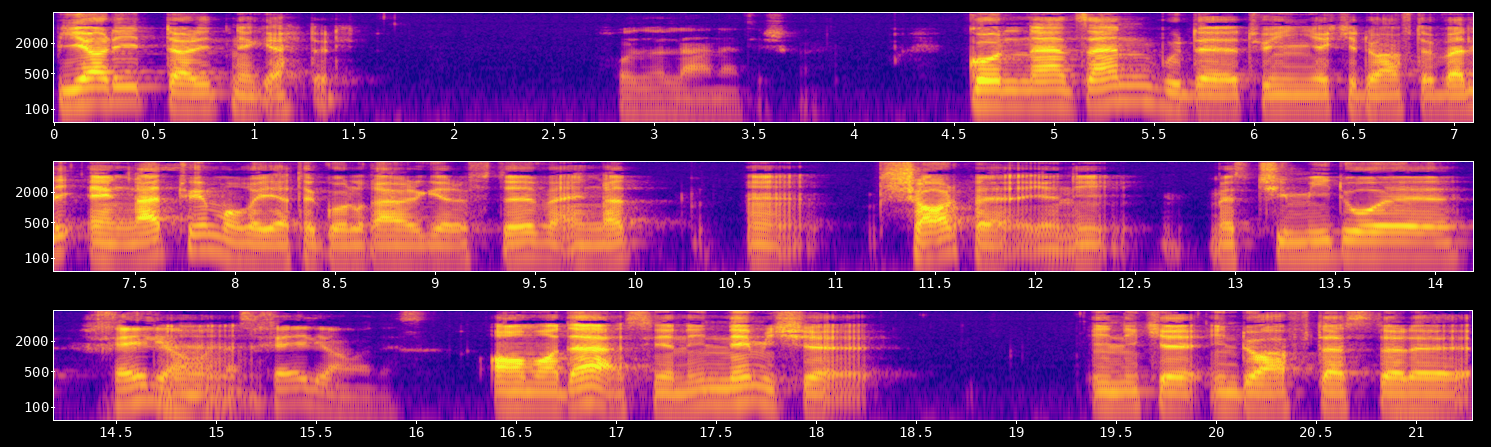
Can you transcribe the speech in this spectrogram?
بیارید دارید نگه دارید. خدا لعنتش کنه. گل نزن بوده توی این یکی دو هفته ولی انقدر توی موقعیت گل قرار گرفته و انقدر شارپه یعنی مثل چی میدوه. خیلی آماده است خیلی آماده است. آماده است یعنی نمیشه اینی که این دو هفته است داره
